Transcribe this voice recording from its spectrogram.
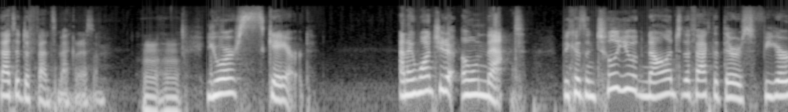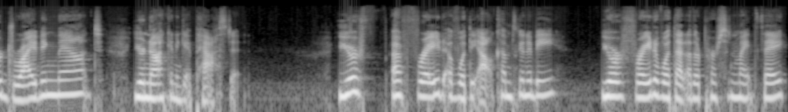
that's a defense mechanism. Mm-hmm. You're scared. And I want you to own that because until you acknowledge the fact that there is fear driving that, you're not going to get past it. You're afraid of what the outcome's going to be. You're afraid of what that other person might say.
